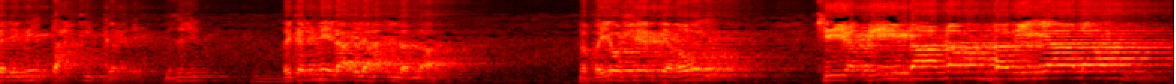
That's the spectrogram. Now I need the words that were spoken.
کلمې تحقیق کړی دی. مثل جی؟ د کلمې لا اله الا الله. نو په یو شعر کې غوي چې یقیدانم دریالم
